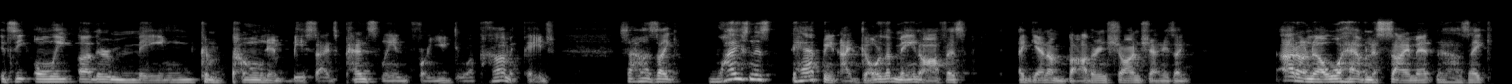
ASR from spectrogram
it's the only other main component besides penciling for you do a comic page. So I was like, why isn't this happening? I go to the main office. Again, I'm bothering Sean Chen. He's like, I don't know, we'll have an assignment. And I was like,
